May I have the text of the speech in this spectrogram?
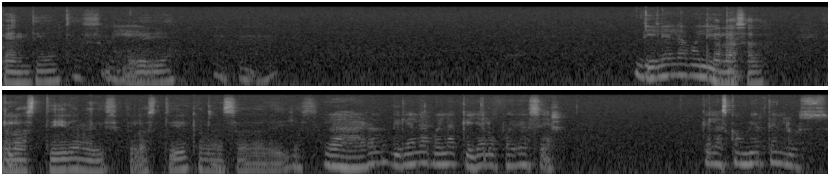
pendientes de Bien. ella. ujú. Dile a la Que abuelita. las, que las tire, me dice que las tire, que me deshaga de ellas. Claro, dile a la abuela que ella lo puede hacer. Que las convierte en luz.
